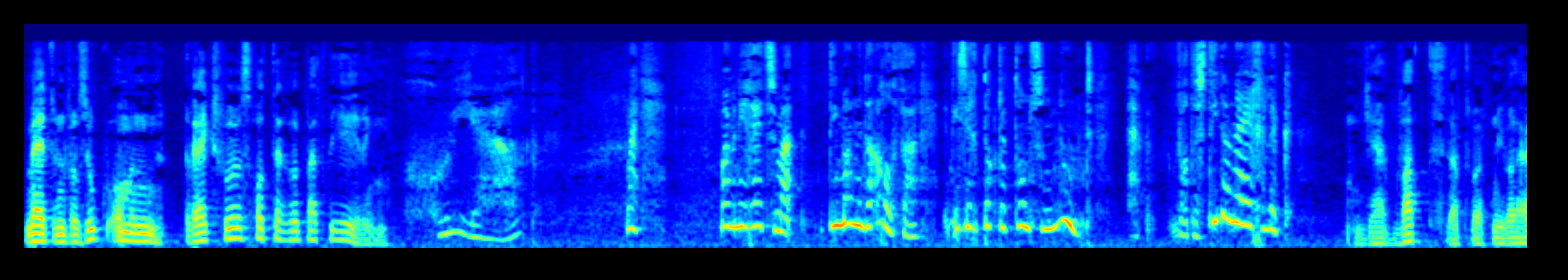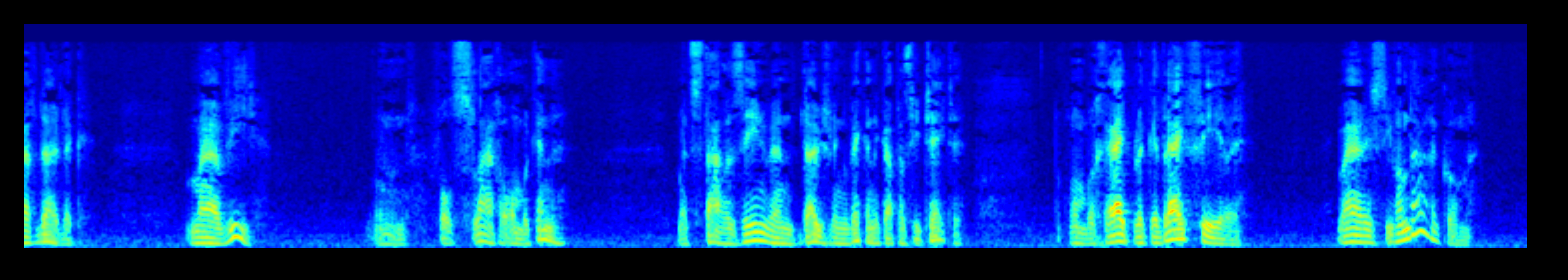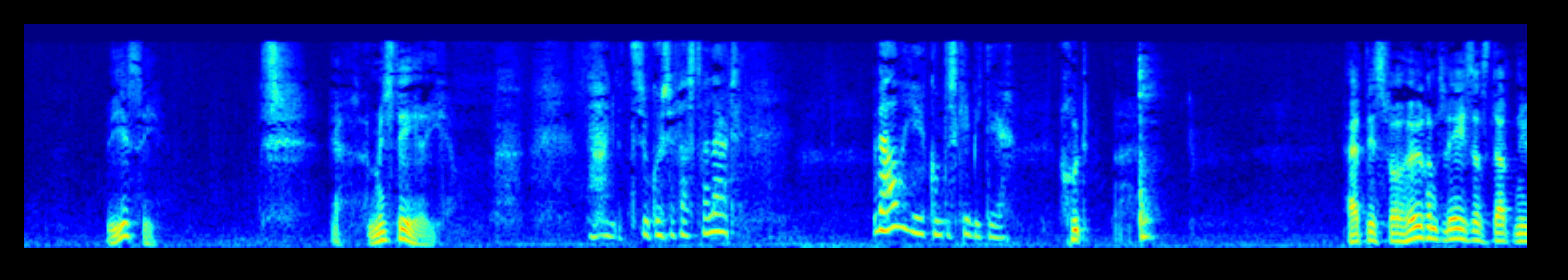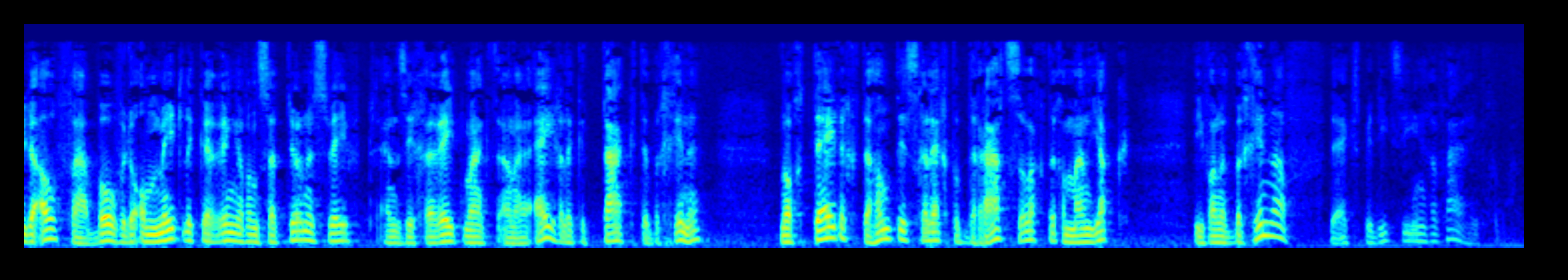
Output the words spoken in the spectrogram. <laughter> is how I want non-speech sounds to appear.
met een verzoek om een rijksvoorschot ter repatriëring. Goeie help. Maar, maar meneer Reitsema, die man in de Alpha, die zich Dr. Thompson noemt. Wat is die dan eigenlijk? Ja, wat, dat wordt nu wel erg duidelijk. Maar wie? Een volslagen onbekende. Met stalen zenuwen en duizelingwekkende capaciteiten. Onbegrijpelijke drijfveren. Waar is hij vandaan gekomen? Wie is hij? Ja, een mysterie. Dat zoeken ze vast wel uit. Wel, hier komt de scribiteur. Goed. Het is verheugend, lezers, dat nu de Alpha boven de onmetelijke ringen van Saturnus zweeft en zich gereed maakt aan haar eigenlijke taak te beginnen, nog tijdig de hand is gelegd op de raadselachtige maniak die van het begin af de expeditie in gevaar heeft gebracht.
